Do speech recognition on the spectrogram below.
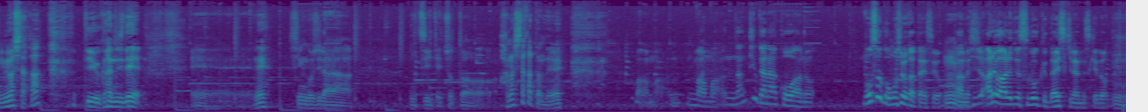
見ましたか？っていう感じで、えーね「シン・ゴジラ」についてちょっと話したかったんでね。まあまあまあまあなんていうかなこうあのものすごく面白かったですよ、うん。あの非常あれはあれですごく大好きなんですけど、うん。や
